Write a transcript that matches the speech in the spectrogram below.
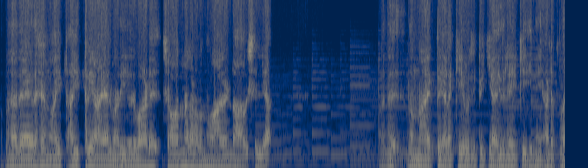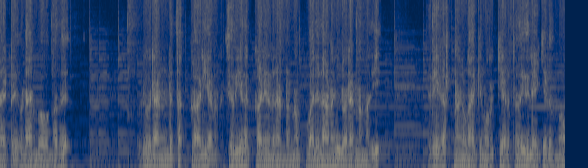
അപ്പോൾ അത് ഏകദേശം ഇത്രയും ആയാൽ മതി. ഒരുപാട് ചുവന്ന കളറൊന്നും ആവേണ്ട ആവശ്യമില്ല. അത് നന്നായിട്ട് ഇളക്കി യോജിപ്പിക്കുക. ഇതിലേക്ക് ഇനി അടുത്തതായിട്ട് ഇടാൻ പോകുന്നത് ഒരു രണ്ട് തക്കാളിയാണ്. ചെറിയ തക്കാളിയാണ് രണ്ടെണ്ണം. വലുതാണെങ്കിൽ ഒരെണ്ണം മതി. ചെറിയ കഷ്ണങ്ങളാക്കി നുറുക്കിയെടുത്തത് ഇതിലേക്ക് ഇടുന്നു.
